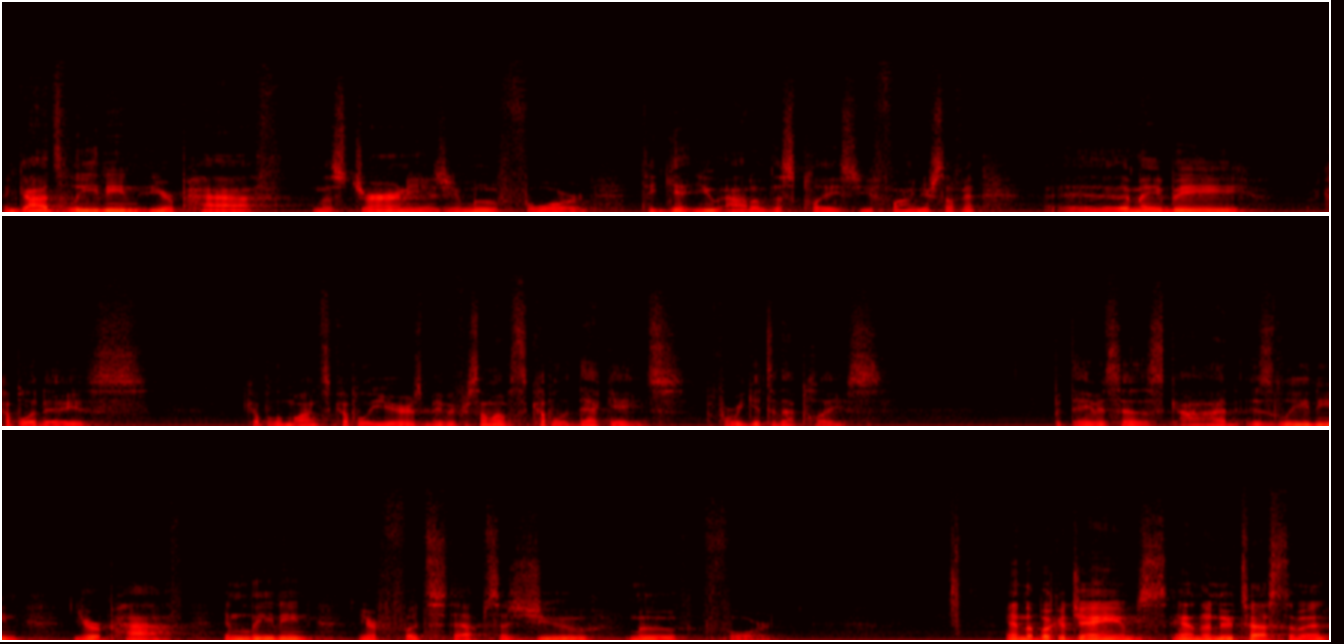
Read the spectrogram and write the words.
And God's leading your path in this journey as you move forward to get you out of this place you find yourself in. Eh, it may be a couple of days, a couple of months, a couple of years, maybe for some of us, a couple of decades before we get to that place. But David says, God is leading your path and leading your footsteps as you move forward. In the book of James and the New Testament,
